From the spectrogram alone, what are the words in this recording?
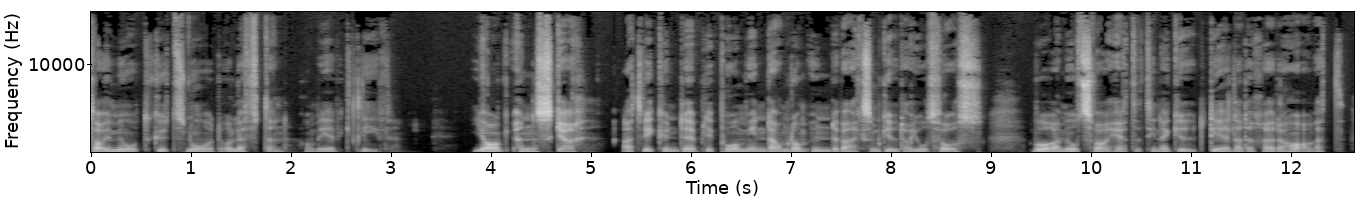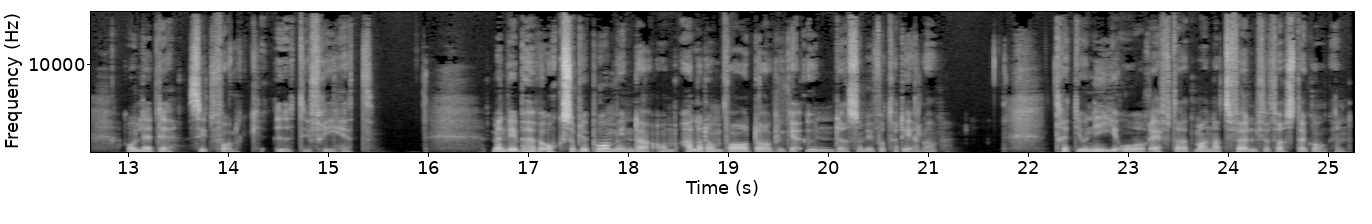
ta emot Guds nåd och löften om evigt liv. Jag önskar att vi kunde bli påminda om de underverk som Gud har gjort för oss, våra motsvarigheter till när Gud delade Röda havet och ledde sitt folk ut i frihet. Men vi behöver också bli påminda om alla de vardagliga under som vi får ta del av. 39 år efter att mannat föll för första gången,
